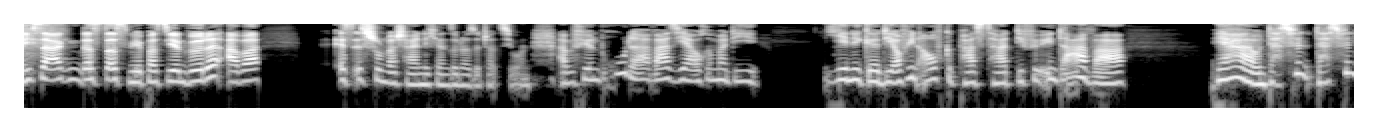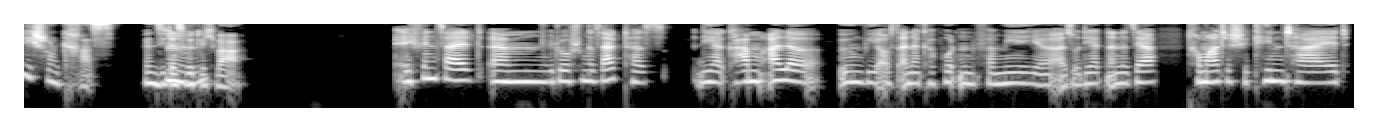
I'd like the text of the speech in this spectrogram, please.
nicht sagen, dass das mir passieren würde, aber es ist schon wahrscheinlicher in so einer Situation. Aber für ihren Bruder war sie ja auch immer diejenige, die auf ihn aufgepasst hat, die für ihn da war. Ja, und das finde das finde ich schon krass, wenn sie das mhm. wirklich war. Ich finde es halt, ähm, wie du auch schon gesagt hast, die kamen alle irgendwie aus einer kaputten Familie. Also die hatten eine sehr traumatische Kindheit.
